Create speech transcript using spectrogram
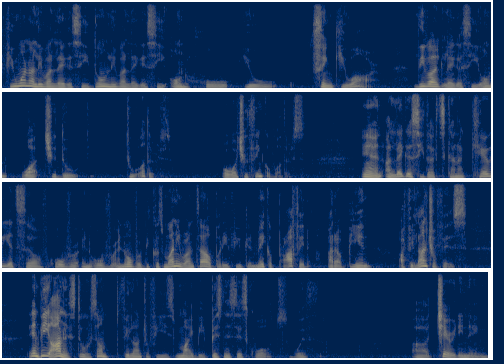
if you want to leave a legacy, don't leave a legacy on who you think you are. Leave a legacy on what you do to others or what you think of others and a legacy that's gonna carry itself over and over and over because money runs out. But if you can make a profit out of being a philanthropist, and be honest too, some philanthropies might be businesses quotes with a charity name.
